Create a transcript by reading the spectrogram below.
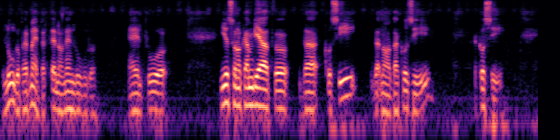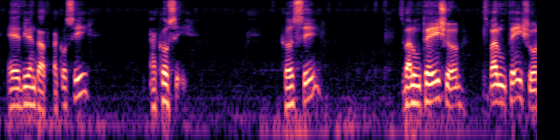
È lungo per me, per te non è lungo. È il tuo... Io sono cambiato da così, da, no, da così, a così. È diventato da così a così. Così It's valuation.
